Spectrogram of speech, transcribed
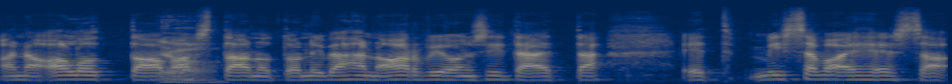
aina aloittaa joo. vastaanoton, niin vähän arvioin sitä, että, että missä vaiheessa,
